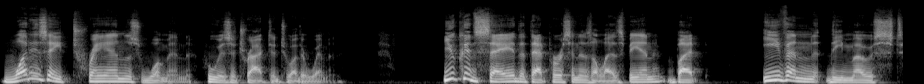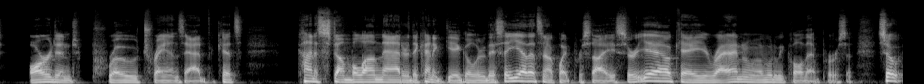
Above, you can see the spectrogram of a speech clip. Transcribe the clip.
What is a trans woman who is attracted to other women? You could say that that person is a lesbian, but even the most ardent pro trans advocates kind of stumble on that or they kind of giggle or they say, yeah, that's not quite precise or yeah, okay, you're right. I don't know. What do we call that person? So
